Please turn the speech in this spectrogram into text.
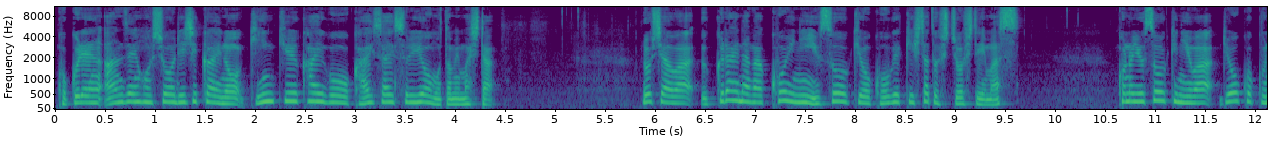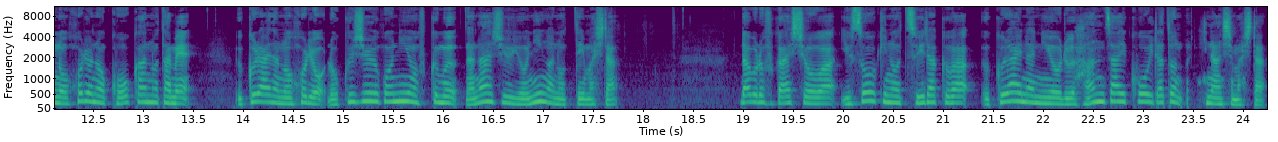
国連安全保障理事会の緊急会合を開催するよう求めました。ロシアはウクライナが故意に輸送機を攻撃したと主張しています。この輸送機には両国の捕虜の交換のため、ウクライナの捕虜65人を含む74人が乗っていました。ラブロフ外相は輸送機の墜落はウクライナによる犯罪行為だと非難しました。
